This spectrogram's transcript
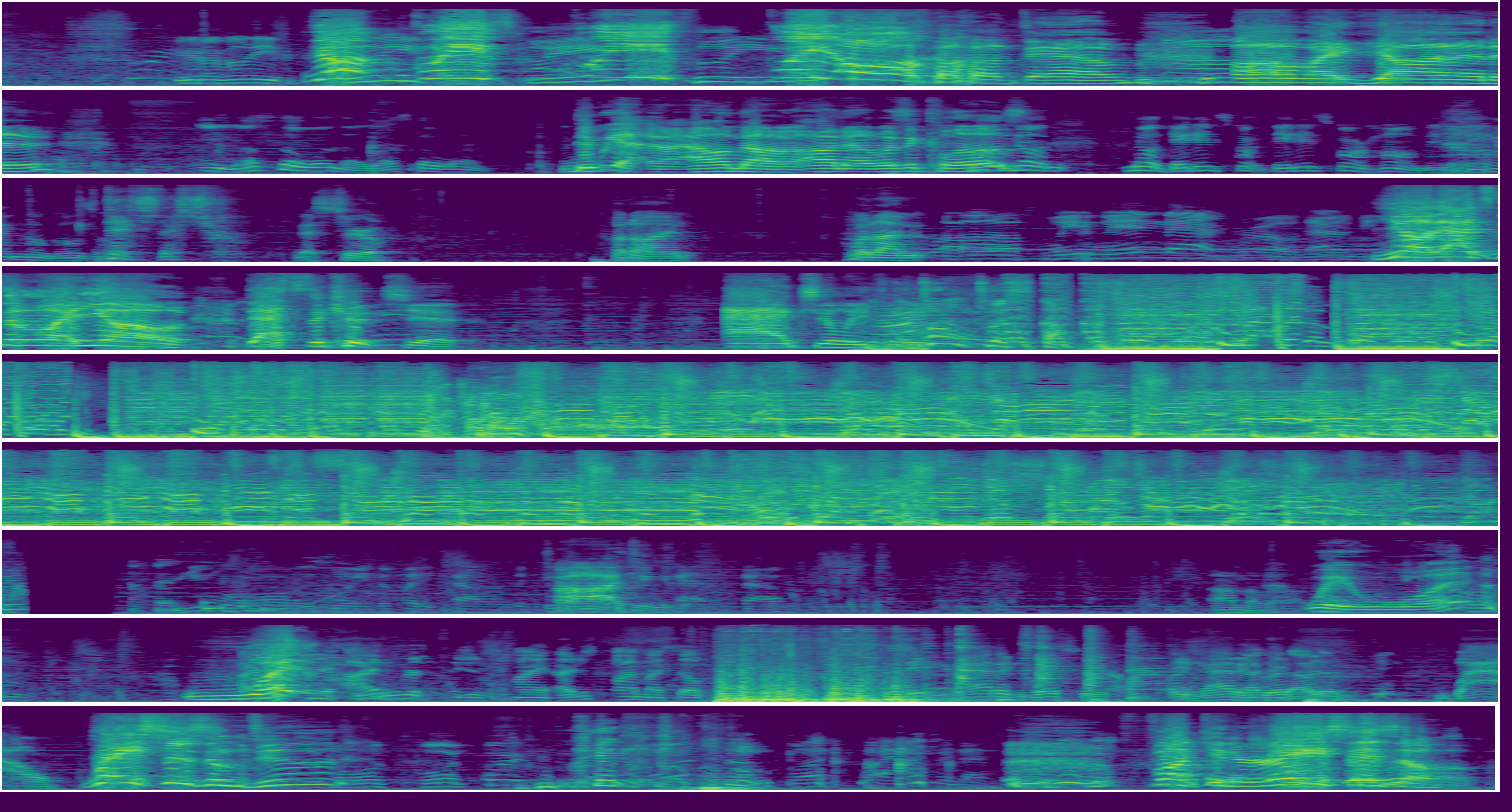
Dude, I believe. Yeah, Please. please! Please. Please! Please. Please! Oh, damn. No. Oh my god. Hey, y'all still won though. Y'all still won. Did we? I don't know. I don't know. Was it close? No, no, no, they didn't score. They didn't score home, and they have no goals. On. That's that's true. That's true. Hold on. Hold on. Uh, if we win that, bro, that would be. Yo, that's the one. Yo, that's the good shit actually clean. Tongue twister. Ah, I think. I don't know about. Wait, what? Oh. What? I, I personally just find I just find myself. They mad aggressive. They mad That's aggressive. Wow. Racism, dude. What the fuck happened? Fucking racism.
